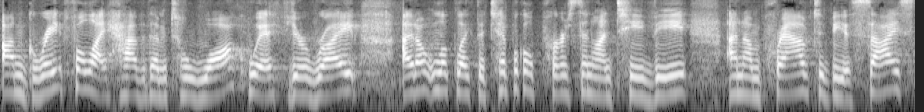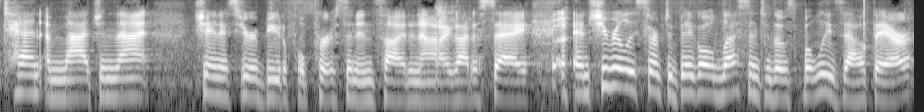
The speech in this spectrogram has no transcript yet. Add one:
I'm grateful I have them to walk with. You're right. I don't look like the typical person on TV, and I'm proud to be a size 10. Imagine that. Janice, you're a beautiful person inside and out, I gotta say. And she really served a big old lesson to those bullies out there.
